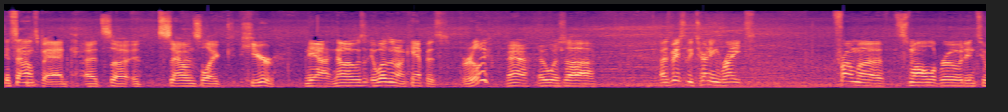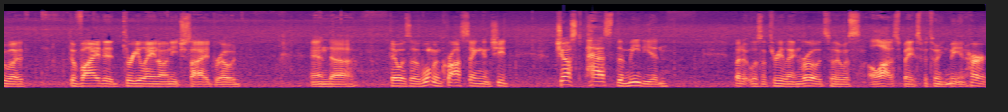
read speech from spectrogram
It sounds bad. It's uh, it sounds like here. Yeah, no, it was it wasn't on campus. Really? Yeah, it was uh I was basically turning right from a small road into a divided three lane on each side road. And uh, there was a woman crossing and she just passed the median, but it was a three lane road, so there was a lot of space between me and her.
